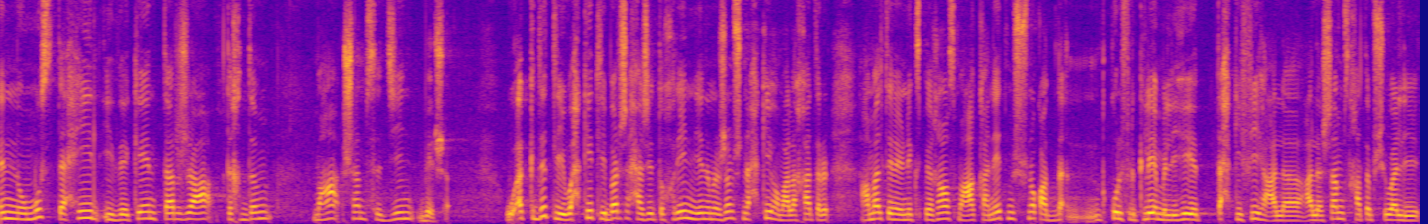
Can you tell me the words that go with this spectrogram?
إنه مستحيل إذا كان ترجع تخدم مع شمس الدين باشا. وأكدت لي وحكيت لي برشا حاجات أخرين اللي ما نجمش نحكيهم على خاطر عملت أنا expérience مع قناة. مش نقعد نقول في الكلام اللي هي تحكي فيه على على شمس خاطر باش يولي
